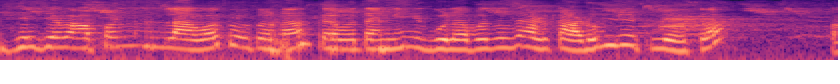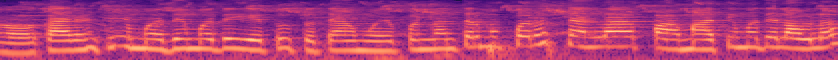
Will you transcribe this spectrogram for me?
हे जेव्हा आपण लावत होतो ना तेव्हा त्यांनी हे गुलाबाचं झाड काढून घेतलं होतं. कारण की हे मध्ये मध्ये येत होतं त्यामुळे. पण नंतर मग परत त्यांना पा मातीमध्ये लावलं.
